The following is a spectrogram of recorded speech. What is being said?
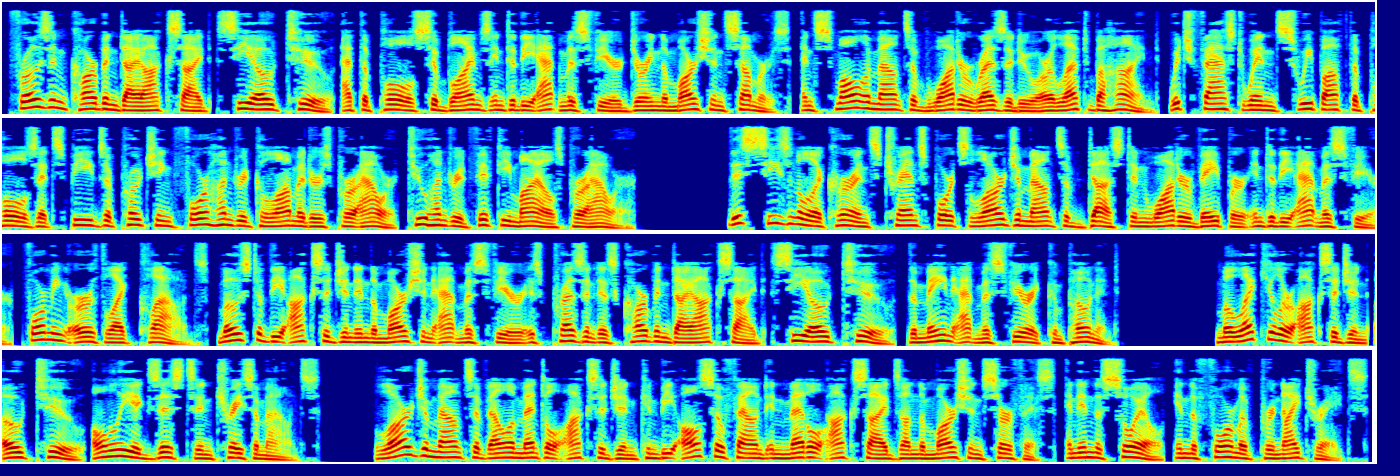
Frozen carbon dioxide CO2 at the poles sublimes into the atmosphere during the Martian summers, and small amounts of water residue are left behind, which fast winds sweep off the poles at speeds approaching 400 km per hour, 250 miles per hour. This seasonal occurrence transports large amounts of dust and water vapor into the atmosphere, forming Earth-like clouds. Most of the oxygen in the Martian atmosphere is present as carbon dioxide (CO2), the main atmospheric component. Molecular oxygen O2 only exists in trace amounts. Large amounts of elemental oxygen can be also found in metal oxides on the Martian surface, and in the soil, in the form of pernitrates.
